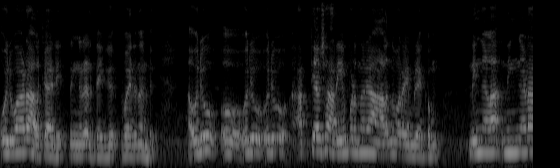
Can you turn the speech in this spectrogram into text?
ഒരുപാട് ആൾക്കാർ നിങ്ങളുടെ അടുത്തേക്ക് വരുന്നുണ്ട്. ഒരു ഒരു ഒരു അത്യാവശ്യം അറിയപ്പെടുന്ന ഒരാളെന്ന് പറയുമ്പോഴേക്കും നിങ്ങളെ നിങ്ങളുടെ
